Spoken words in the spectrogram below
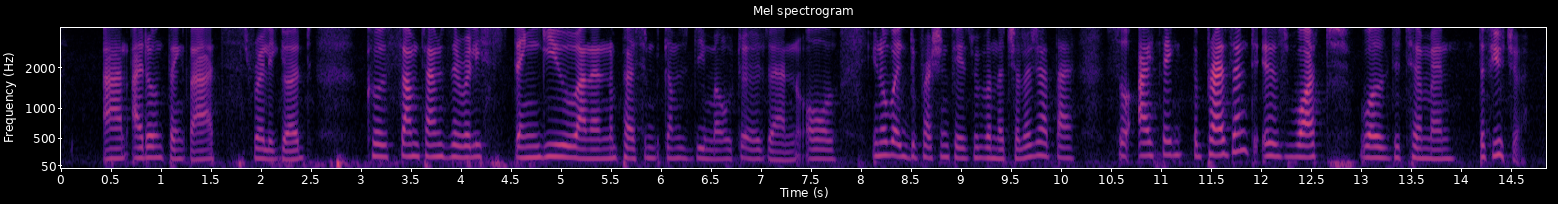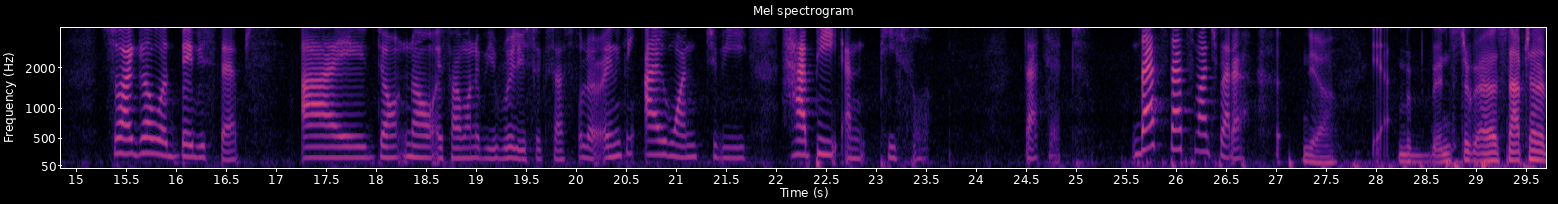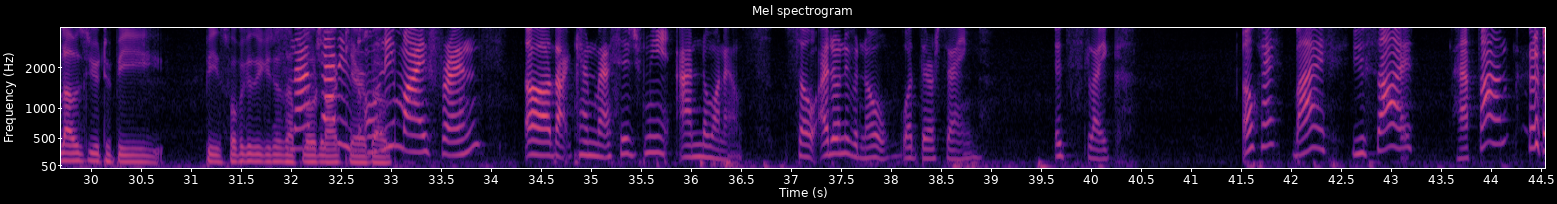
and I don't think that's really good because sometimes the really stingy person becomes demoted and you know وہ ایک depression phase میں بندہ چلا جاتا ہے so I think the present is what will determine the future so I go with baby steps I don't know if I وانلی successful or anything I want to be happy and peaceful that's it that's that's much better my friend then message me and no one else so I don't know what there say it's like okay bye you سار سب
